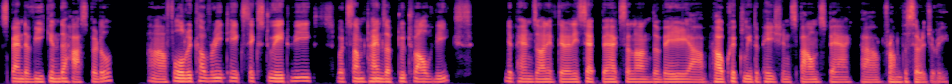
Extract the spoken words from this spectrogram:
spend a week in the hospital. Uh, full recovery takes six to eight weeks, but sometimes up to 12 weeks. Depends on if there are any setbacks along the way, uh, how quickly the patients bounce back uh, from the surgery.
